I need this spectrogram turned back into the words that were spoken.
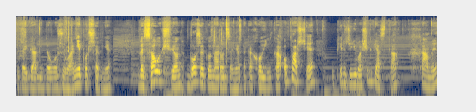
tutaj Gabi dołożyła. Niepotrzebnie. Wesołych świąt Bożego Narodzenia. Taka choinka. O, patrzcie, upierdzieliła się gwiazdka. Chamy.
